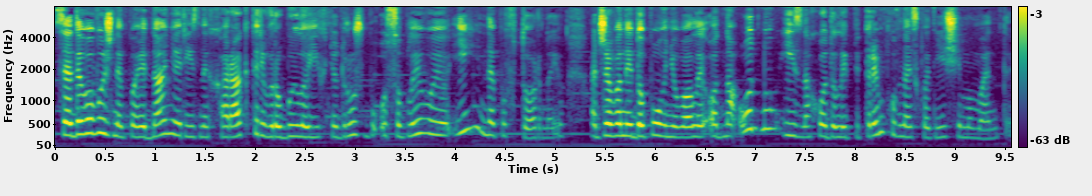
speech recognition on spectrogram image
Це дивовижне поєднання різних характерів робило їхню дружбу особливою і неповторною, адже вони доповнювали одна одну і знаходили підтримку в найскладніші моменти.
